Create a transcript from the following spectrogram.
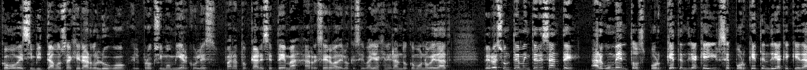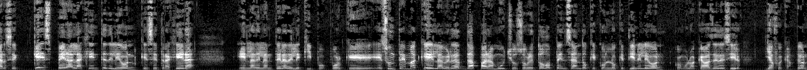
¿Cómo ves? Invitamos a Gerardo Lugo el próximo miércoles para tocar ese tema, a reserva de lo que se vaya generando como novedad. Pero es un tema interesante. Argumentos. ¿Por qué tendría que irse? ¿Por qué tendría que quedarse? ¿Qué espera la gente de León que se trajera en la delantera del equipo? Porque es un tema que la verdad da para mucho, sobre todo pensando que con lo que tiene León, como lo acabas de decir, ya fue campeón.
